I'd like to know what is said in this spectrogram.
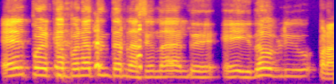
Él por el campeonato internacional de AEW. Para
